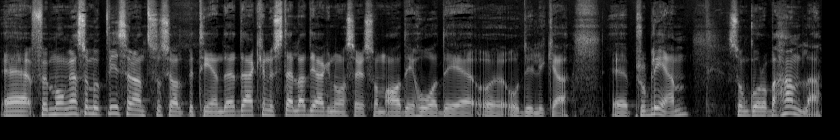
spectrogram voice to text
Eh, för många som uppvisar antisocialt beteende, där kan du ställa diagnoser som ADHD och, och dylika eh, problem som går att behandla.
